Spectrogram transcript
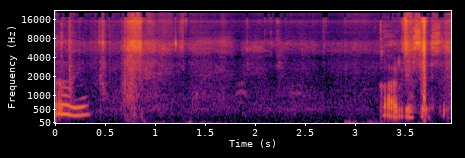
Ne yapıyorsun? Karga sesleri.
